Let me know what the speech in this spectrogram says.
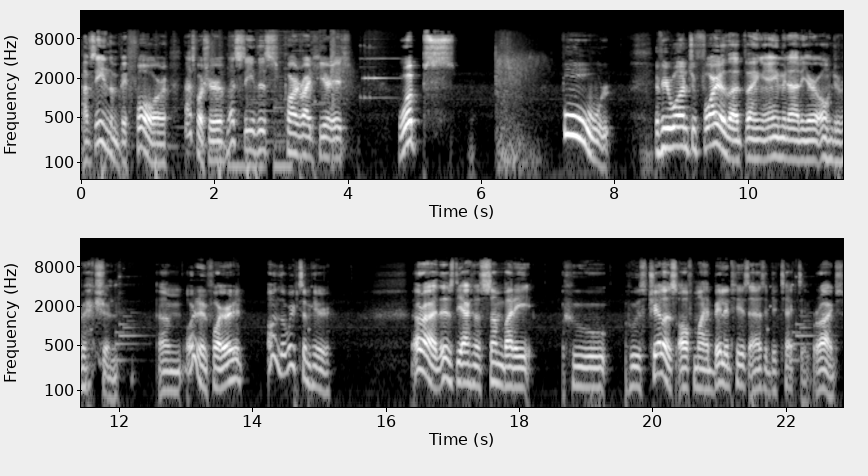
I've seen them before, that's for sure. Let's see this part right here is... Whoops! Fool! If you want to fire that thing, aim it at your own direction. Um, I didn't fire it on the victim here. Alright, this is the action of somebody who who's jealous of my abilities as a detective. Right.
